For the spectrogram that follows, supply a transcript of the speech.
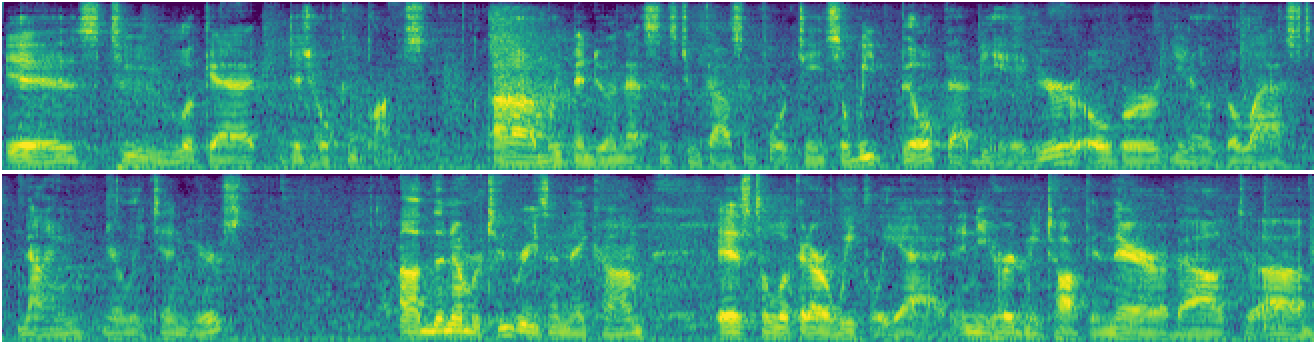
is to look at digital coupons. Um, we've been doing that since 2014. So we built that behavior over you know the last nine, nearly 10 years. Um, the number two reason they come is to look at our weekly ad, and you heard me talking there about um,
